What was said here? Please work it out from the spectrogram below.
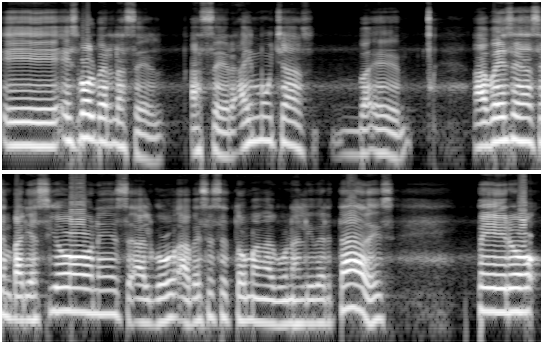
Eh, es volverla a hacer hacer. Hay muchas, eh, a veces hacen variaciones, algo, a veces se toman algunas libertades, pero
